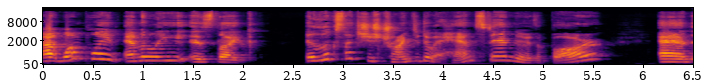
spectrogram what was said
At one point, Emily is like, it looks like she's trying to do a handstand near the bar, and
